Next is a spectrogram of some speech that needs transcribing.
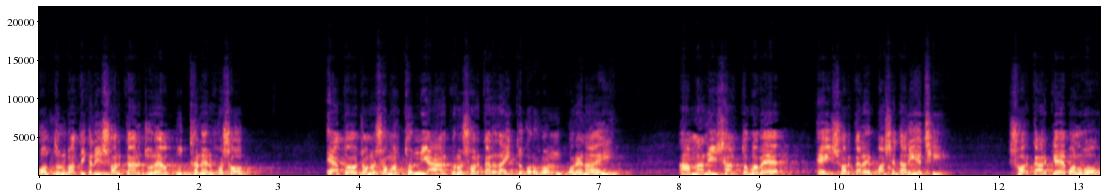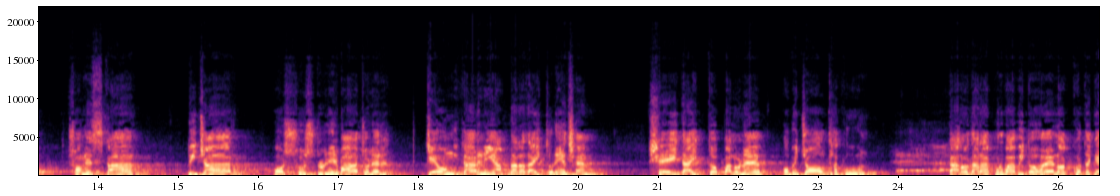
অন্তর্বর্তীকালী সরকার জুড়ে অভ্যুত্থানের ফসল, এত জনসমর্থন নিয়ে আর কোনো সরকার দায়িত্ব গ্রহণ করে নাই। আমরা নিঃস্বার্থভাবে এই সরকারের পাশে দাঁড়িয়েছি। সরকারকে বলব, সংস্কার, বিচার ও সুষ্ঠু নির্বাচনের যে অঙ্গীকার নিয়ে আপনারা দায়িত্ব নিয়েছেন, সেই দায়িত্ব পালনে অবিচল থাকুন। কারও দ্বারা প্রভাবিত হয়ে লক্ষ্য থেকে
